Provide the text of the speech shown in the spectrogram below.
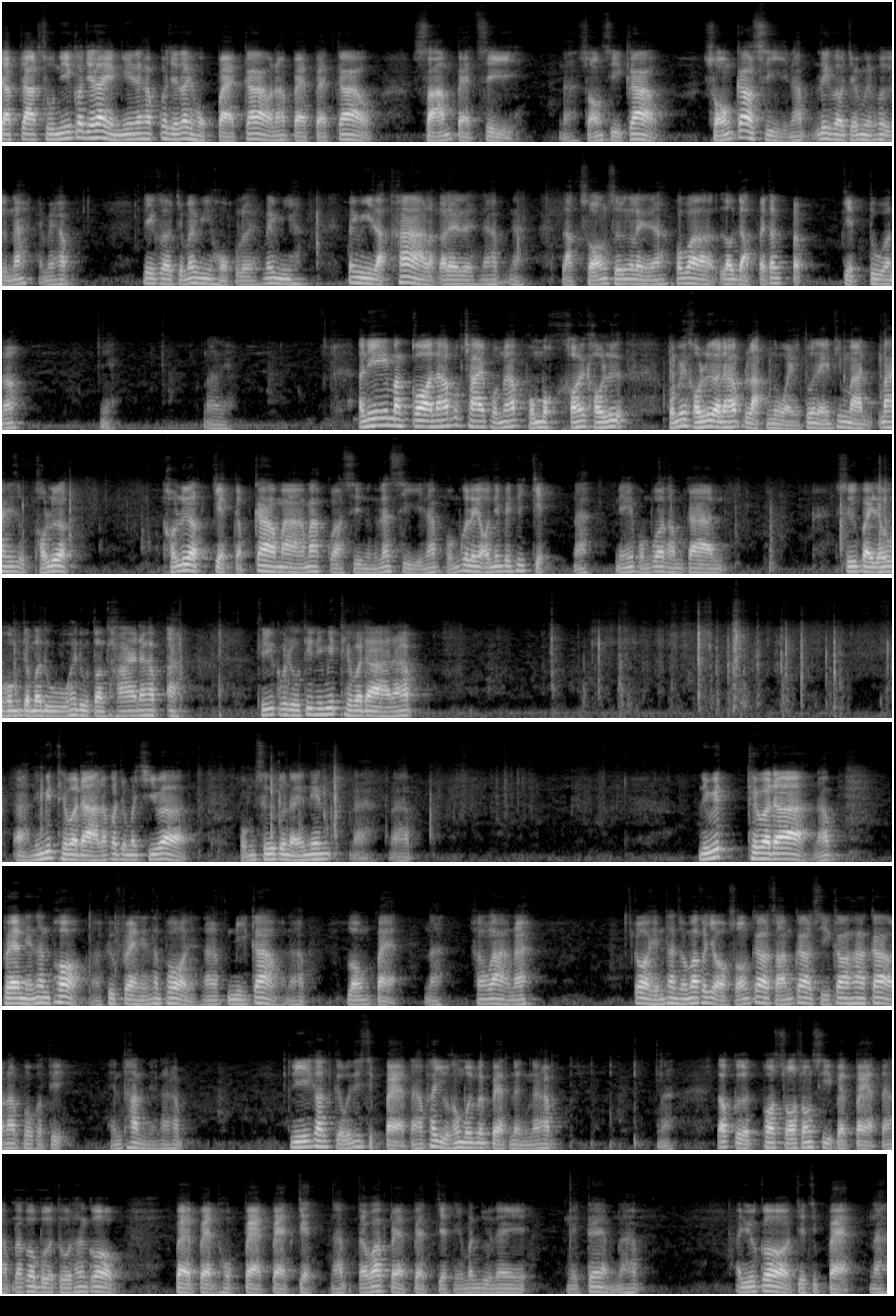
จับจากสูตรนี้ก็จะได้อย่างนี้นะครับ ก็จะได้หกแปดเก้านะแปดแปดเก้าสามแปดสี่นะสองสี่เก้าสองเก้าสี่นะครับเลขเราจะเหมือนคนอื่นนะเห็นไหมครับเลขเราจะไม่มีหกเลย ไม่มีไม่มีหลักห้าหลักอะไรเลยนะครับนะหลักสองซึ่งอะไรนะเพราะว่าเราดับไปตั้งแบบเจ็ดตัวเนาะนี่นะนี่อันนี้มังกรนะครับลูกชายผมนะครับ ผมบอกเขาให้เขาเลือก ผมให้เขาเลือกนะครับ หลักหน่วยตัวไหนที่มามากที่สุดเขาเลือก เขาเลือกเจ็ดกับเก้ามามากกว่าสี่หนึ่งและสี่นะครับผมก็เลยเอาเนี้ไปที่เจ็ดนะนี่ผมก็ทำการ ซื้อไปเดี๋ยวผมจะมาดูให้ดูตอนท้ายนะครับอะทีนี้ก็ไปดูที่นิมิตเทวดานะครับอะนิมิตเทวดาแล้วก็จะมาชี้ว่า ผมซื้อตัวไหนเน้นนะนะครับ นิมิตเทวดานะครับ แฟนเห็นท่านพ่อนะคือแฟนเห็นท่านพ่อเนี่ยนะครับมีเก้านะครับรองแปดนะ ข้างล่างนะ ก็เห็นท่านสมมากก็จะออกสองเก้าสามเก้าสี่เก้าห้าเก้านะปกติเห็นท่านเนี่ยนะครับ ทีนี้ท่านเกิดวันที่สิบแปดนะครับ ถ้าอยู่ข้างบนเป็นแปดหนึ่งนะครับนะแล้วเกิดพศสองสี่แปดแปดนะครับ แล้วก็เบอร์โทรท่านก็แปดแปดหกแปดแปดเจ็ดนะครับ แต่ว่าแปดแปดเจ็ดเนี่ยมันอยู่ในในแต้มนะครับ อายุก็เจ็ดสิบแปดนะ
